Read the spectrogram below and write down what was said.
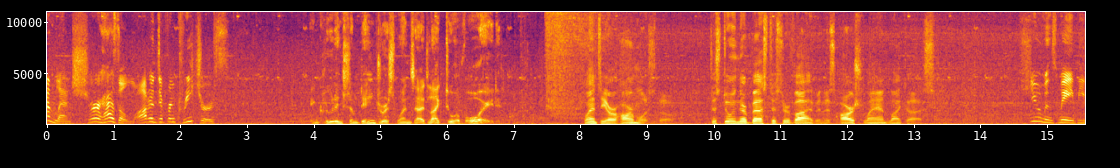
Sandland sure has a lot of different creatures. Including some dangerous ones I'd like to avoid. Plenty are harmless, though. Just doing their best to survive in this harsh land like us. Humans may be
